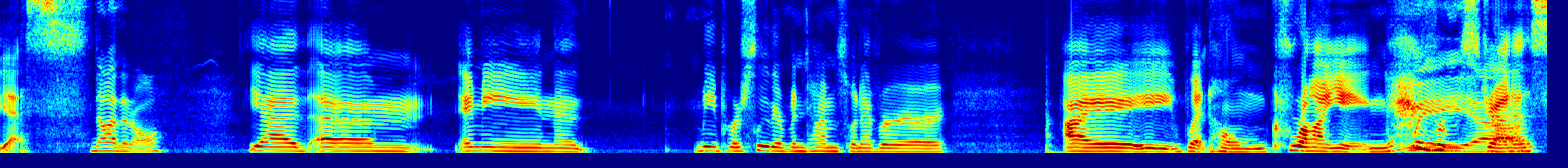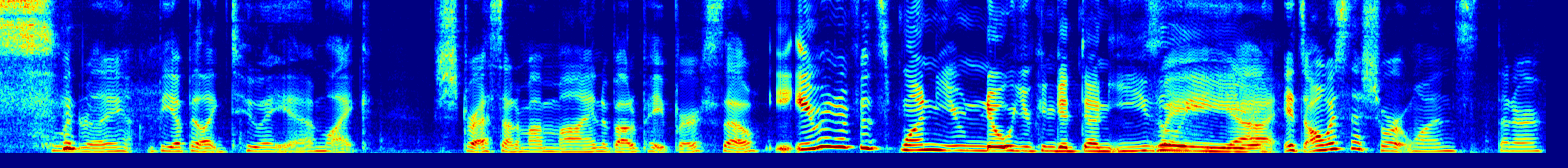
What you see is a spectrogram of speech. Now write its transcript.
Yes. Not at all. Yeah. Um. I mean, uh, me personally, there have been times whenever I went home crying Wait, from yeah. stress. Literally, be up at like 2 a.m. like stress out of my mind about a paper. So Even if it's one you know you can get done easily. Wait, yeah, it's always the short ones that are.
